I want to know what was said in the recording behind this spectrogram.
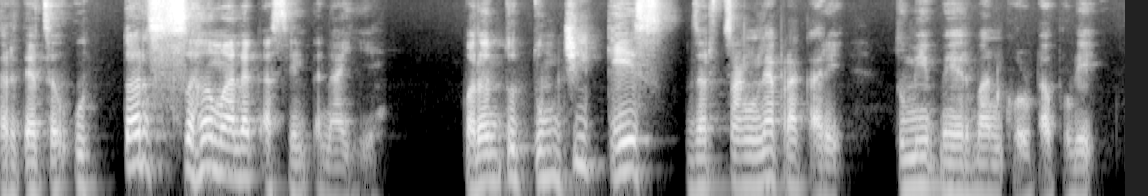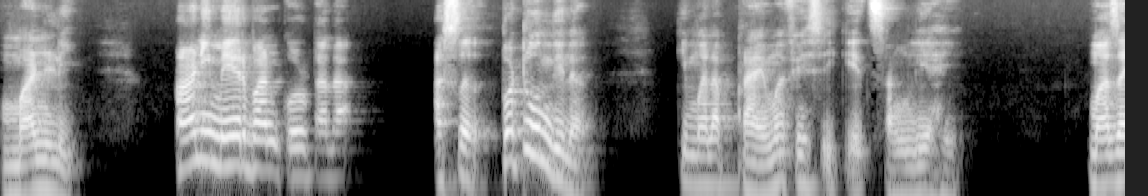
तर त्याचं उत्तर सहमालक असेल तर नाहीये. परंतु तुमची केस जर चांगल्या प्रकारे तुम्ही मेहरबान कोर्टापुढे मांडली आणि मेहरबान कोर्टाला असं पटवून दिलं की मला प्रायमाफेसी केस चांगली आहे माझा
